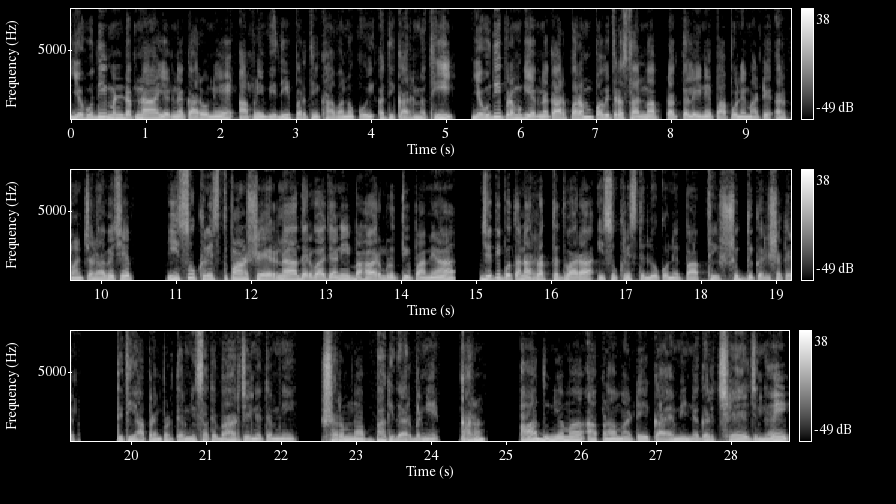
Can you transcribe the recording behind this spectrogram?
યહૂદી મંડપના યજ્ઞકારોને આપણી વેદી પરથી ખાવાનો કોઈ અધિકાર નથી. યહૂદી પ્રમુખ યજ્ઞકાર પરમ પવિત્ર સ્થાનમાં રક્ત લઈને પાપોને માટે અર્પણ ચઢાવે છે. ઈસુ ખ્રિસ્ત પણ શહેરના દરવાજાની બહાર મૃત્યુ પામ્યા, જેથી પોતાના રક્ત દ્વારા ઈસુ ખ્રિસ્ત લોકોને પાપથી શુદ્ધ કરી શકે. તેથી આપણે પણ તેમની સાથે બહાર જઈને તેમની શરમના ભાગીદાર બનીએ. કારણ, આ દુનિયામાં આપણા માટે કાયમી નગર છે જ નહીં.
